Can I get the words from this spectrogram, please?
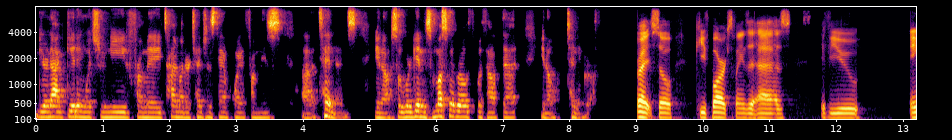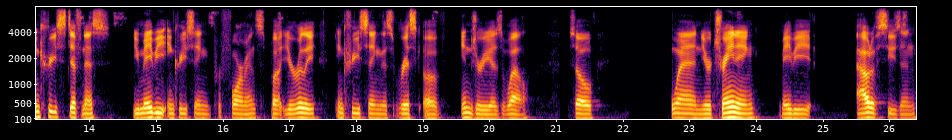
you're not getting what you need from a time under tension standpoint from these uh, tendons. You know, so we're getting some muscle growth without that, you know, tendon growth. Right. So Keith Baar explains it as if you increase stiffness, you may be increasing performance, but you're really increasing this risk of injury as well. So when you're training, maybe out of season,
